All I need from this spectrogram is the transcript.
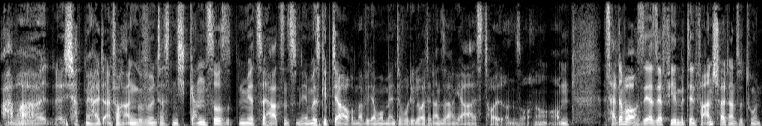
Aber ich habe mir halt einfach angewöhnt, das nicht ganz so mir zu Herzen zu nehmen. Es gibt ja auch immer wieder Momente, wo die Leute dann sagen, ja, ist toll und so. Ne? Es hat aber auch sehr, sehr viel mit den Veranstaltern zu tun.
